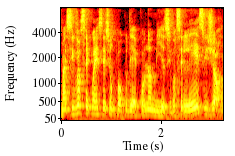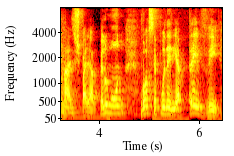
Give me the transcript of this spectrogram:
mas se você conhecesse um pouco de economia, se você lesse jornais espalhados pelo mundo, você poderia prever.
